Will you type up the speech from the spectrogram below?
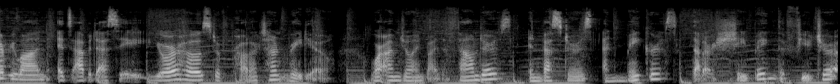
everyone, it's Abadesi, your host of Product Hunt Radio, where I'm joined by the founders, investors, and makers that are shaping the future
